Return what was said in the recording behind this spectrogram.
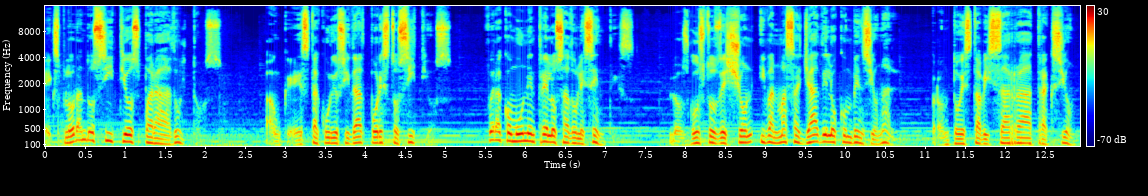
explorando sitios para adultos. Aunque esta curiosidad por estos sitios fuera común entre los adolescentes, los gustos de Sean iban más allá de lo convencional. Pronto esta bizarra atracción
